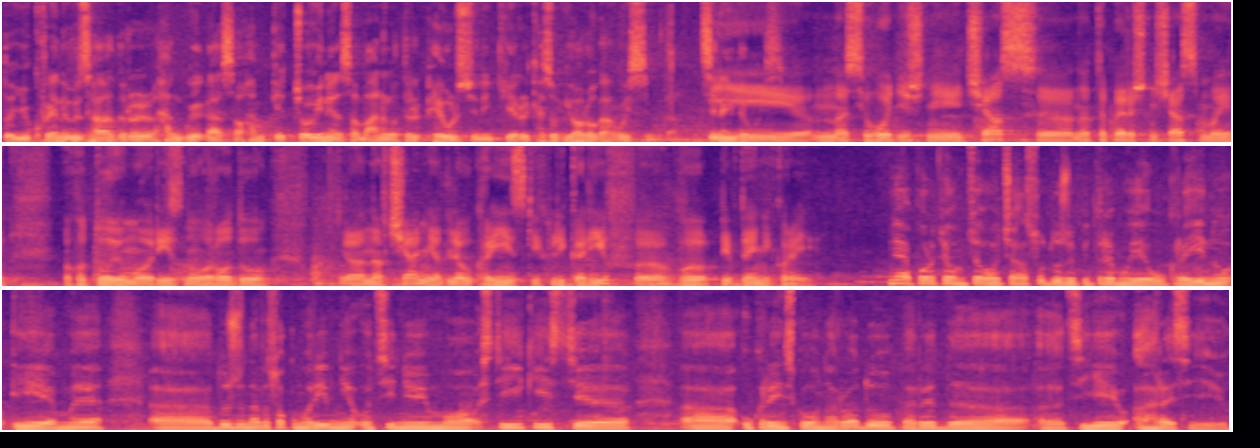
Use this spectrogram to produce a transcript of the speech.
또 유크레인 의사들을 한국에 가서 함께 조인해서 많은 것들을 배울 수 있는 기회를 계속 열어가고 있습니다. 진행되고 있습니다. І на сьогоднішній час, е, на теперішній час, ми готуємо різного роду е, навчання для українських лікарів е, в Південній Кореї. Україна протягом цього часу дуже підтримує Україну, і ми е, дуже на високому рівні оцінюємо стійкість е, е, українського народу перед е, е, цією агресією.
